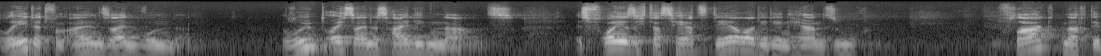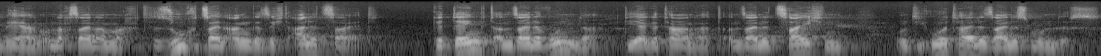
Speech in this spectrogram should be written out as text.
redet von allen seinen Wundern. Rühmt euch seines heiligen Namens. Es freue sich das Herz derer, die den Herrn suchen. Fragt nach dem Herrn und nach seiner Macht. Sucht sein Angesicht alle Zeit. Gedenkt an seine Wunder, die er getan hat, an seine Zeichen und die Urteile seines Mundes.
